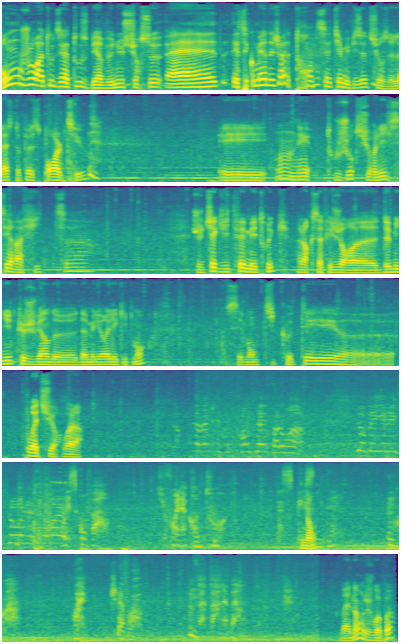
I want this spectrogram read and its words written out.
Bonjour à toutes et à tous, bienvenue sur ce... euh, et c'est combien déjà? 37ème épisode sur The Last of Us Part 2. Et on est toujours sur l'île Séraphite. Je check vite fait mes trucs, alors que ça fait genre euh, deux minutes que je viens d'améliorer l'équipement. C'est mon petit côté... euh, pour être sûr, voilà. Où est-ce qu'on va? Tu vois la grande tour? Non. Needle Quoi Ouais, je la vois. Va par là-bas. Bah non, je vois pas.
